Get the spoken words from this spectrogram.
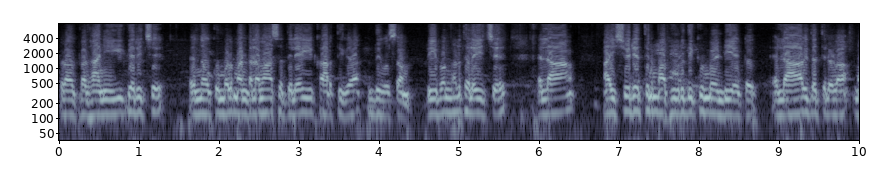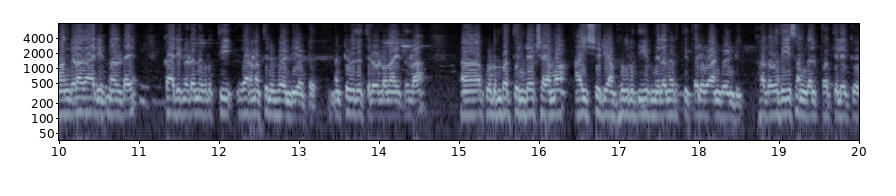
പ്ര- പ്രധാനീകരിച്ച് നോക്കുമ്പോൾ മണ്ഡലമാസത്തിലെ ഈ കാർത്തിക ദിവസം ദീപങ്ങൾ തെളിയിച്ച് എല്ലാ ഐശ്വര്യത്തിനും അഭിവൃദ്ധിക്കും വേണ്ടിയിട്ട് എല്ലാവിധത്തിലുള്ള മംഗളകാര്യങ്ങളുടെ കാര്യങ്ങളുടെ നിവൃത്തീകരണത്തിനും വേണ്ടിയിട്ട് മറ്റു വിധത്തിലുള്ളതായിട്ടുള്ള കുടുംബത്തിന്റെ ക്ഷേമ ഐശ്വര്യ അഭിവൃദ്ധിയും നിലനിർത്തി തരുവാൻ വേണ്ടി ഭഗവതി സങ്കല്പത്തിലേക്ക്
